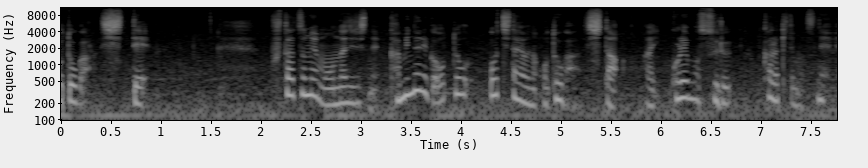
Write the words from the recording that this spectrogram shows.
音がして。2つ目も同じですね。雷が落ちたような音がした。はい。これもするから来てますね。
